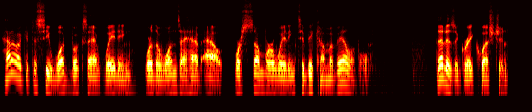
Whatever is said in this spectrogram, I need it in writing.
How do I get to see what books I have waiting, or the ones I have out, or some are waiting to become available? That is a great question.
